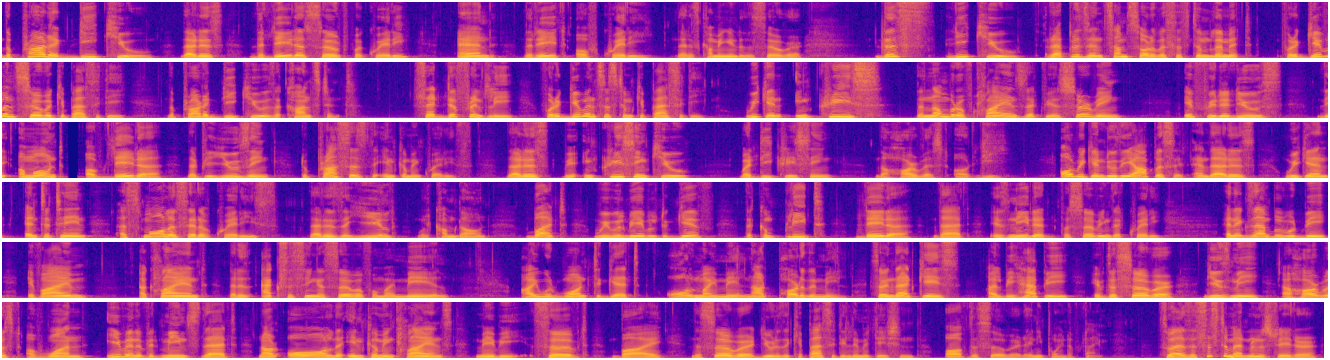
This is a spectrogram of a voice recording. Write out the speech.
the product DQ, that is the data served per query and the rate of query that is coming into the server, this DQ represents some sort of a system limit. For a given server capacity, the product DQ is a constant. Said differently, for a given system capacity, we can increase the number of clients that we are serving if we reduce the amount of data that we're using to process the incoming queries. That is, we're increasing Q but decreasing the harvest or D. Or we can do the opposite, and that is we can entertain a smaller set of queries, that is, the yield will come down, but we will be able to give the complete data that is needed for serving that query. An example would be if I'm a client that is accessing a server for my mail, I would want to get all my mail, not part of the mail. So in that case, I'll be happy if the server gives me a harvest of one, even if it means that not all the incoming clients may be served by the server due to the capacity limitation of the server at any point of time. So, as a system administrator,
